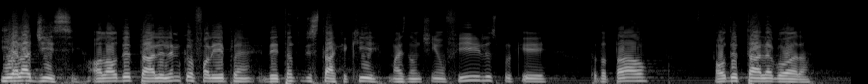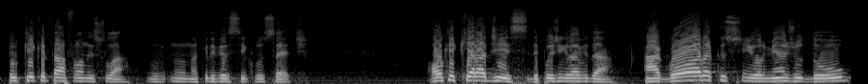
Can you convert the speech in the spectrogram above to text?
E ela disse: Olha lá o detalhe, lembra que eu falei, pra, dei tanto destaque aqui, mas não tinham filhos, porque tal, tal, tal. Olha o detalhe agora. Por que, que ele estava falando isso lá, no, naquele versículo 7? Olha o que, que ela disse depois de engravidar. Agora que o Senhor me ajudou,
